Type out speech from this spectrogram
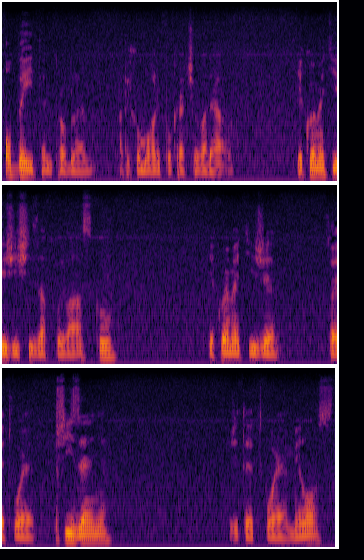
obejít ten problém, abychom mohli pokračovat dál. Děkujeme ti, Ježíši, za tvoji lásku. Děkujeme ti, že to je tvoje přízeň, že to je tvoje milost,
